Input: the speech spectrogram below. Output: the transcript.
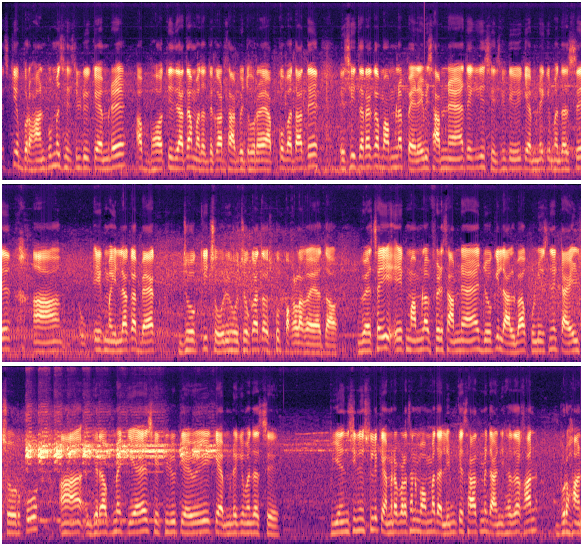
इसके बुरहानपुर में सीसीटीवी कैमरे अब बहुत ही ज़्यादा मददगार साबित हो रहा है। आपको बता दें इसी तरह का मामला पहले भी सामने आया था कि सीसीटीवी कैमरे की मदद से आ, एक महिला का बैग जो कि चोरी हो चुका था उसको पकड़ा गया था। वैसे ही एक मामला फिर सामने आया जो कि लालबाग पुलिस ने टाइल चोर को गिरफ्त में किया है सीसीटीवी कैमरे की मदद से। पी न्यूज़ के लिए कैमरा पर्सन मोहम्मद अलीम के साथ में दानिश खान बुरहान।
